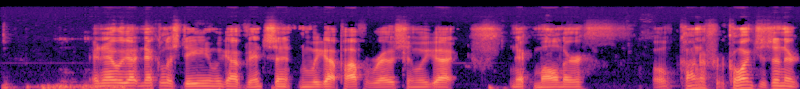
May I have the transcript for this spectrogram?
And then we got Nicholas D and we got Vincent and we got Papa Rose and we got Nick Mulner. Oh, Conifer Coins is in there.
